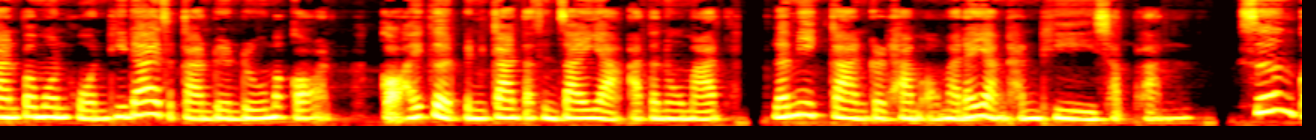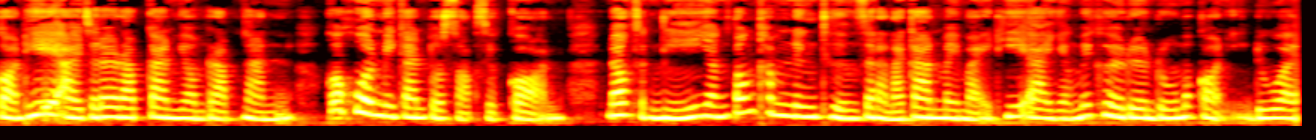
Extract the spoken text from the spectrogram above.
การประมวลผลที่ได้จากการเรียนรู้มาก่อนก่อให้เกิดเป็นการตัดสินใจอย่างอัตโนมัติ และมีการกระทำออกมาได้อย่างทันทีฉับพลัน ซึ่งก่อนที่ AI จะได้รับการยอมรับนั้น ก็ควรมีการตรวจสอบเสียก่อน นอกจากนี้ยังต้องคำนึงถึงสถานการณ์ใหม่ๆ ที่ AI ยังไม่เคยเรียนรู้มาก่อนอีกด้วย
